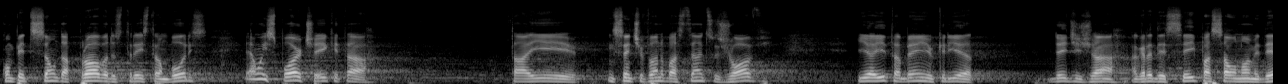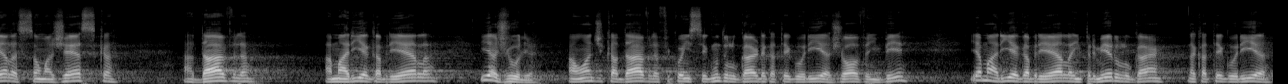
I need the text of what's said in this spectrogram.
competição da prova dos três tambores. É um esporte aí que está tá aí incentivando bastante os jovens. E aí também eu queria desde já agradecer e passar o nome delas, são a Jéssica, a Dávila, a Maria Gabriela e a Júlia, aonde que a Dávila ficou em segundo lugar da categoria Jovem B e a Maria Gabriela em primeiro lugar na categoria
